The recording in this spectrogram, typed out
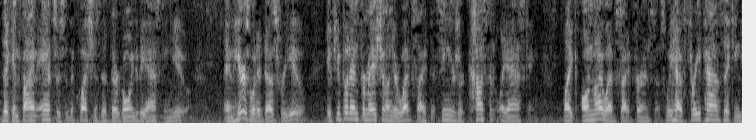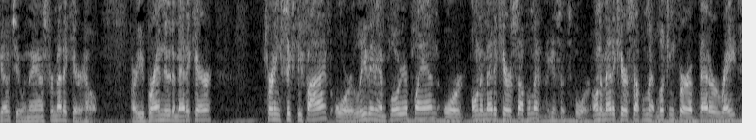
They can find answers to the questions that they're going to be asking you. And here's what it does for you if you put information on your website that seniors are constantly asking, like on my website, for instance, we have three paths they can go to when they ask for Medicare help. Are you brand new to Medicare, turning 65, or leaving an employer plan, or on a Medicare supplement? I guess that's four. On a Medicare supplement, looking for a better rate,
